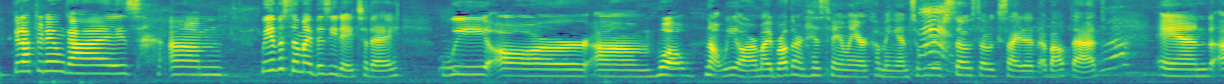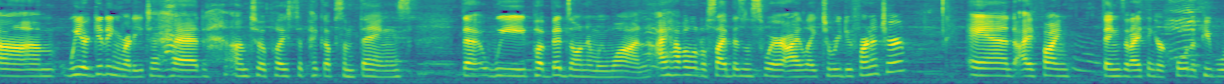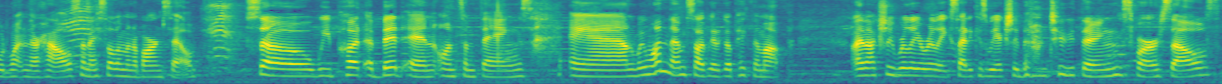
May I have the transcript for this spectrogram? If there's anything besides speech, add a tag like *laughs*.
Good afternoon, guys. Um, we have a semi-busy day today. We are, um, well, not we are, my brother and his family are coming in, so we are so, so excited about that. And um, we are getting ready to head um, to a place to pick up some things that we put bids on and we won. I have a little side business where I like to redo furniture, and I find things that I think are cool that people would want in their house and I sell them in a barn sale. So we put a bid in on some things and we won them so I've got to go pick them up. I'm actually really really excited because we actually *laughs* bid on two things for ourselves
